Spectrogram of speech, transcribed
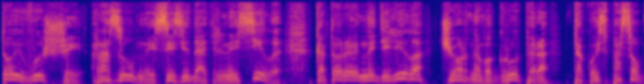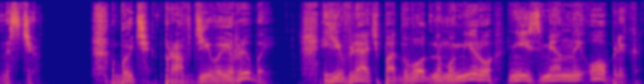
той высшей, разумной, созидательной силы, которая наделила черного группера такой способностью? Быть правдивой рыбой? Являть подводному миру неизменный облик,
